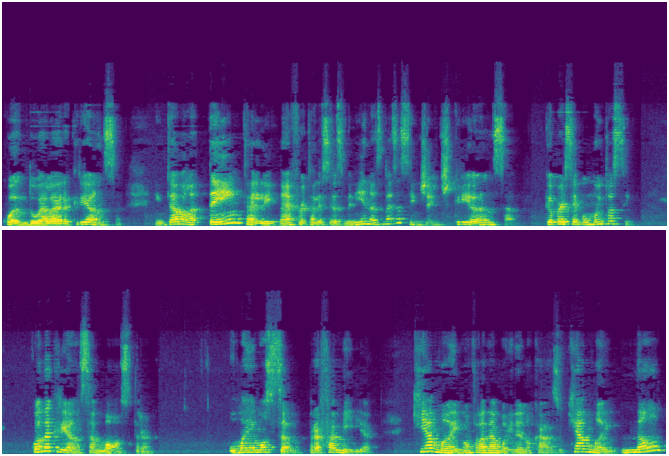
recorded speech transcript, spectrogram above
quando ela era criança. Então, ela tenta ali, né, fortalecer as meninas, mas assim, gente, criança, que eu percebo muito assim, quando a criança mostra uma emoção para a família que a mãe, vamos falar da mãe, né, no caso, que a mãe não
